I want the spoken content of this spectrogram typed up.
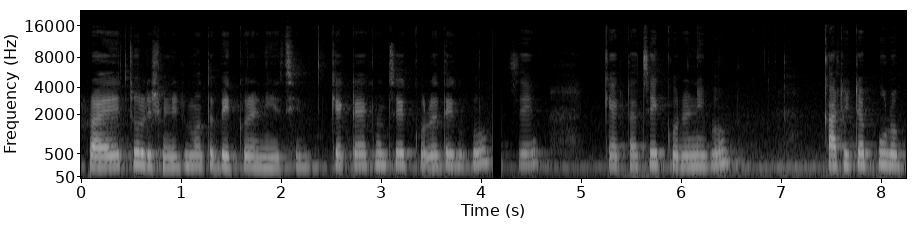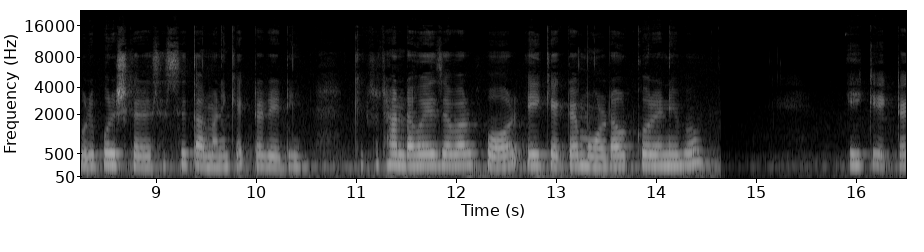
প্রায় চল্লিশ মিনিটের মতো বেক করে নিয়েছি। কেকটা এখন চেক করে দেখব। যে কেকটা চেক করে নিব। কাঠিটা পুরোপুরি পরিষ্কার এসেছে, তার মানে কেকটা রেডি কেকটা ঠান্ডা হয়ে যাওয়ার পর এই কেকটা মোল্ড আউট করে নিব। এই কেকটা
